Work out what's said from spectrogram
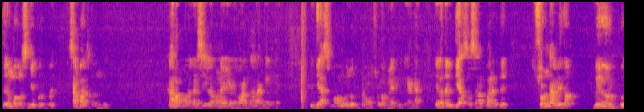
திரும்பவும் சிங்கப்பூர் போய் சம்பாதிச்சுட்டு வந்து காலம் போன கடைசியில் மனைவியோட வாழ்ந்தாராங்கிறது வித்தியாசமாகவும் விறுவிறுப்பாகவும் சொல்ல முயற்சிக்கிறாங்க இதில் அந்த வித்தியாசம் சிறப்பாக இருக்குது. சொன்ன விதம் விறுவிறுப்பு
